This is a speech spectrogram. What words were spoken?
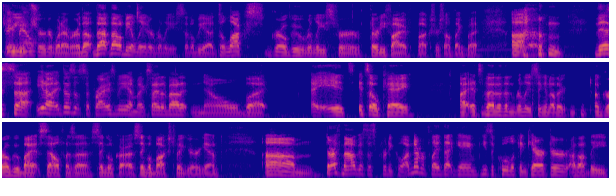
Chainmail. shirt or whatever. That that that'll be a later release. It'll be a deluxe Grogu release for thirty five bucks or something. But um, this, uh, you know, it doesn't surprise me. I'm excited about it. No, but it's it's okay. Uh, it's better than releasing another a Grogu by itself as a single car, a single boxed figure again. Um, Darth Malgus is pretty cool. I've never played that game. He's a cool looking character. I thought the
